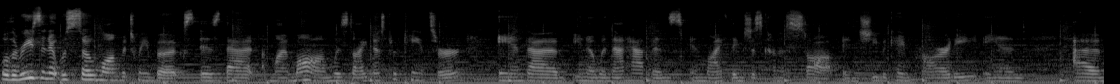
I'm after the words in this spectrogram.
Well, the reason it was so long between books is that my mom was diagnosed with cancer, and uh, you know when that happens in life, things just kind of stop, and she became priority. And um,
